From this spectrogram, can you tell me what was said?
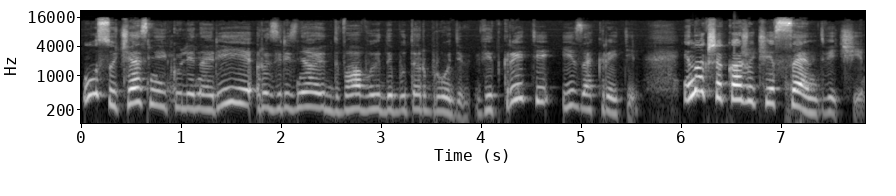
У сучасній кулінарії розрізняють два види бутербродів відкриті і закриті. Інакше кажучи, сендвічі.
